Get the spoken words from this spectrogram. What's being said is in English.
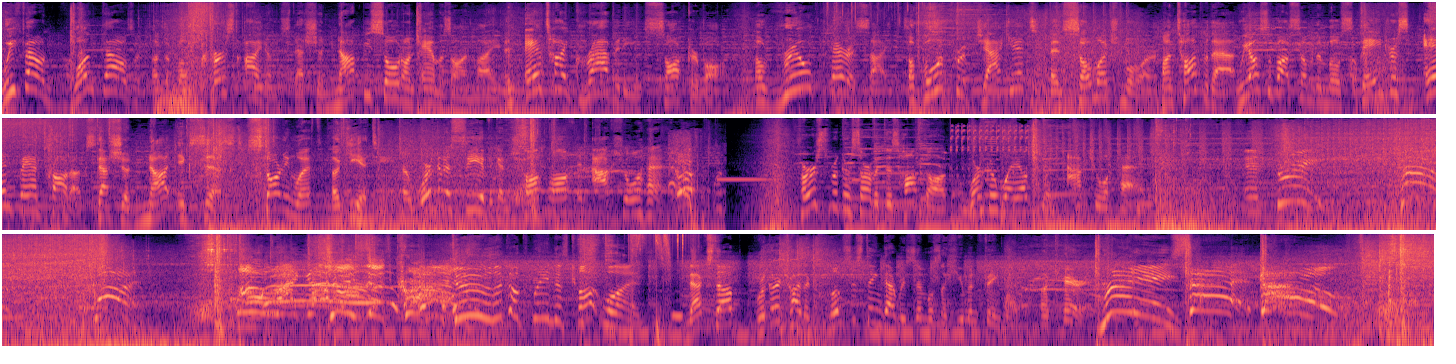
we found 1,000 of the most cursed items that should not be sold on Amazon like an anti-gravity soccer ball, a real parasite, a bulletproof jacket, and so much more. On top of that, we also bought some of the most dangerous and banned products that should not exist, starting with a guillotine. And we're gonna see if it can chop off an actual head. First, we're gonna start with this hot dog and work our way up to an actual head. And three, Oh my god! Jesus Christ! Dude, look how clean this cut was! Next up, we're gonna try the closest thing that resembles a human finger, a carrot. Ready, set, go!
